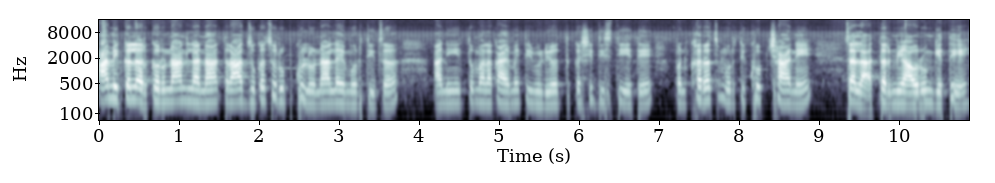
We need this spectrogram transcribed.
आम्ही कलर करून आणला ना तर आजूकच रूप खुलून आलं आहे मूर्तीचं. आणि तुम्हाला काय माहिती व्हिडिओत कशी दिसती येते पण खरंच मूर्ती खूप छान आहे. चला तर मी आवरून घेते.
